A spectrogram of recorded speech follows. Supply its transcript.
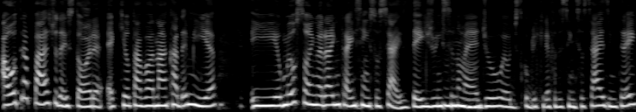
A outra parte da história é que eu tava na academia e o meu sonho era entrar em ciências sociais. Desde o ensino Uhum. médio, eu descobri que queria fazer ciências sociais, entrei.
